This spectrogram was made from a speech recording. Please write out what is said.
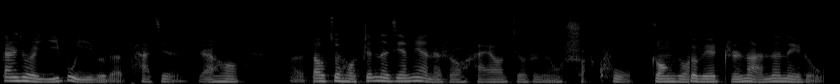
但是就是一步一步的踏进，然后呃到最后真的见面的时候，还要就是那种耍酷，装作特别直男的那种。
